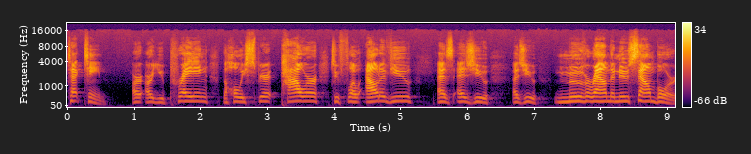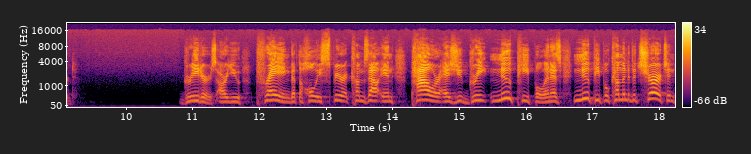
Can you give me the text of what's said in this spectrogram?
Tech team, are, are you praying the Holy Spirit power to flow out of you as, as, you, as you move around the new soundboard? Greeters, are you praying that the Holy Spirit comes out in power as you greet new people and as new people come into the church? And,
